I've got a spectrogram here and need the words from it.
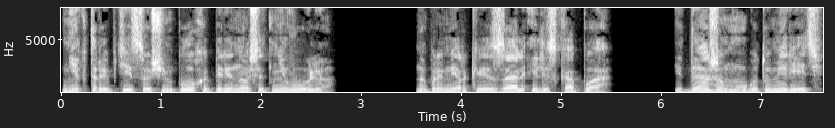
Некоторые птицы очень плохо переносят неволю, например, квизаль или скопа и даже могут умереть.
